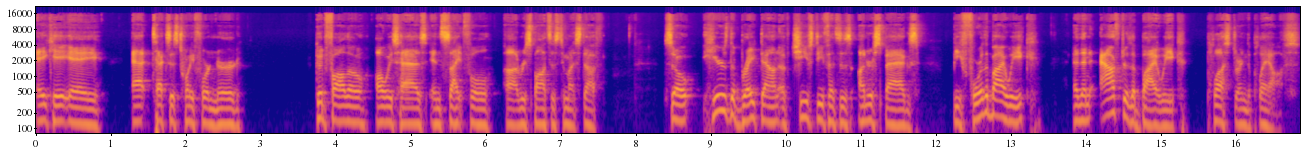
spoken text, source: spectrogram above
aka at Texas 24 Nerd. Good follow, always has insightful uh, responses to my stuff. So here's the breakdown of Chiefs defenses under Spags before the bye week and then after the bye week, plus during the playoffs.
